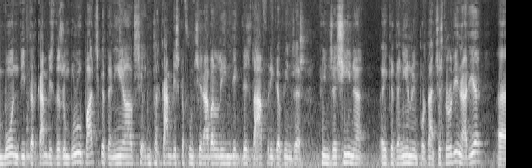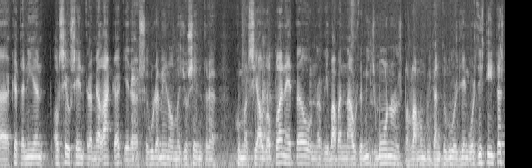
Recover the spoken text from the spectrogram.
món d'intercanvis desenvolupats que tenia els intercanvis que funcionaven l'Índic des d'Àfrica fins, a, fins a Xina i que tenien una importància extraordinària eh, que tenien el seu centre Melaka, que era segurament el major centre comercial del planeta, on arribaven naus de mig món, on es parlaven 82 llengües distintes,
